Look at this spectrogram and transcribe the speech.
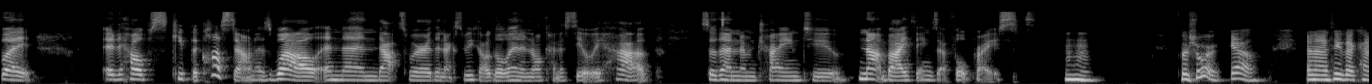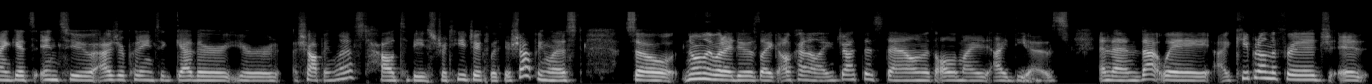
but it helps keep the cost down as well. And then that's where the next week I'll go in and I'll kind of see what we have. So then I'm trying to not buy things at full price. Mm-hmm. For sure. Yeah. And I think that kind of gets into as you're putting together your shopping list, how to be strategic with your shopping list. So normally what I do is like I'll kind of like jot this down with all of my ideas. And then that way I keep it on the fridge. It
